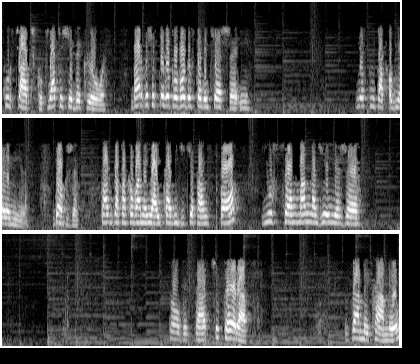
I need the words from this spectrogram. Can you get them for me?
kurczaczków, jakie się wykluły. Bardzo się z tego powodu wtedy cieszę i jest mi tak o wiele mile. Dobrze, tak zapakowane jajka widzicie Państwo już są, mam nadzieję, że to wystarczy. Teraz zamykamy.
